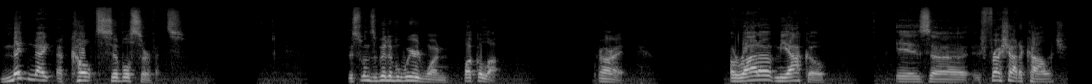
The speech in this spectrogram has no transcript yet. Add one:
Midnight Occult Civil Servants. This one's a bit of a weird one. Buckle up. All right. Arata Miyako is uh, fresh out of college,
